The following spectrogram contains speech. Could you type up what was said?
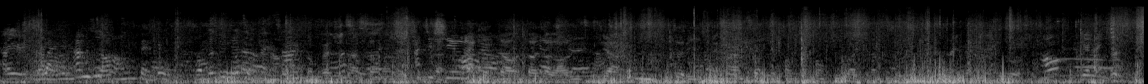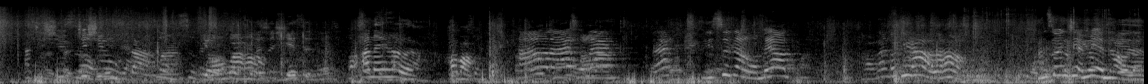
还有，他们是从北部，我们是从南部。啊，这些到到这老人之家，这里先拿送送送出来，好，继续舞蹈吗？有啊，这是鞋子。安尼好啦，好不好？好，来，我，来，理事长，我们要，都贴好了哈，我们蹲前面好了，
